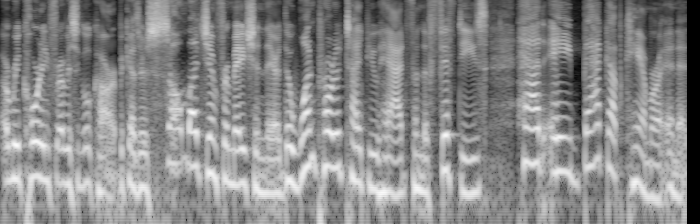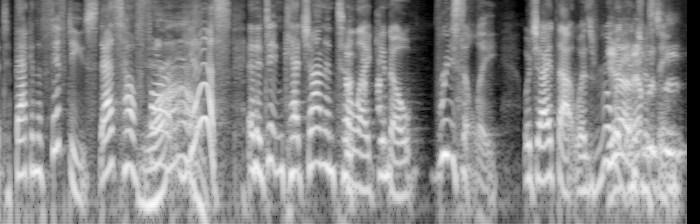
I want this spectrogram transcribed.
a recording for every single car because there's so much information there. The one prototype you had from the 50s had a backup camera in it back in the 50s. That's how far. Wow. Yes. And it didn't catch on until like, you know, recently, which I thought was really yeah, interesting. that was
